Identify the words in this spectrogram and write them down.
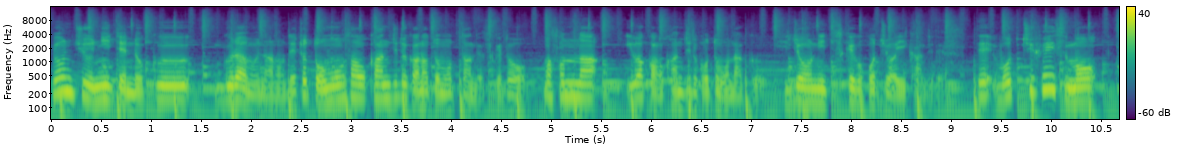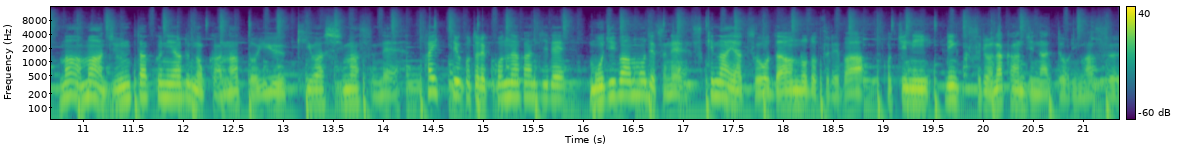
42.6g なのでちょっと重さを感じるかなと思ったんですけど、まあ、そんな違和感を感じることもなく非常につけ心地はいい感じです。でウォッチフェイスもまあまあ潤沢にあるのかなという気はしますね。はいということでこんな感じで文字盤もですね好きなやつをダウンロードすればこっちにリンクするような感じになっております。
